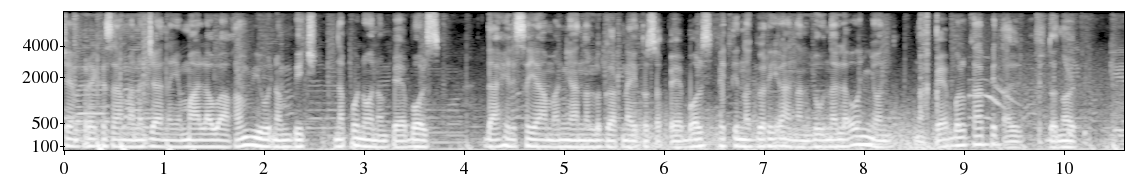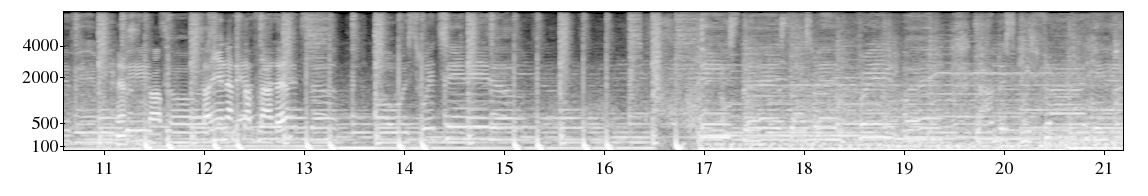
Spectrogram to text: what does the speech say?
Syempre kasama na dyan ay yung malawakang view ng beach na puno ng pebbles. Dahil sa yaman nga ng lugar na ito sa Pebbles ay tinagurian ng Luna La Union na Pebble Capital of the North. Next stop. Saan yung next stop natin? lets up, Always switching it up. These days, life's been freeway. Time just keeps flying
